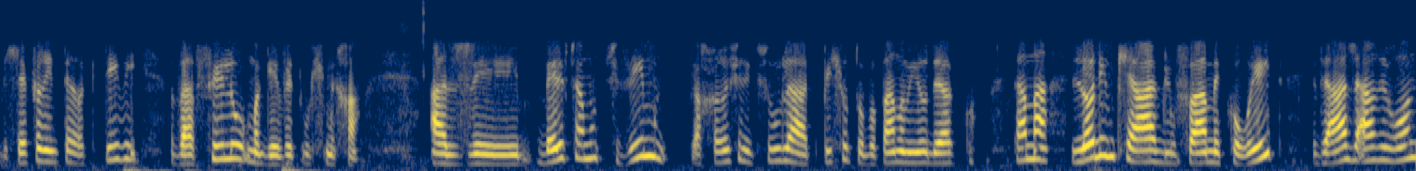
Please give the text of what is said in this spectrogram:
וספר אינטראקטיבי, ואפילו מגבת ושמחה. אז uh, ב-1970, אחרי שניגשו להדפיס אותו בפעם המי יודע כמה לא נמצאה הגלופה המקורית, ואז ארי רון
